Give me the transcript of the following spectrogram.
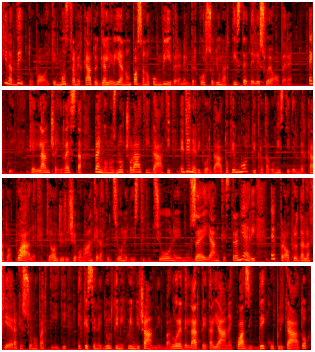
Chi l'ha detto poi che mostra mercato e galleria non possano convivere nel percorso di un artista e delle sue opere? Opere. È qui che lancia in resta vengono snocciolati i dati e viene ricordato che molti protagonisti del mercato attuale, che oggi ricevono anche l'attenzione di istituzioni e musei anche stranieri, è proprio dalla fiera che sono partiti e che se negli ultimi 15 anni il valore dell'arte italiana è quasi decuplicato,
